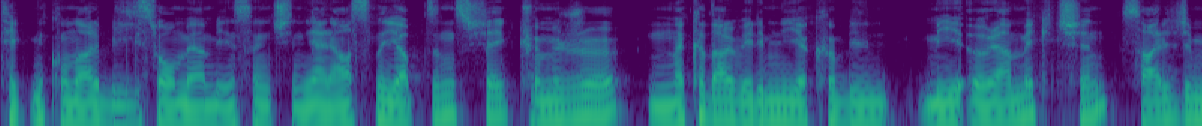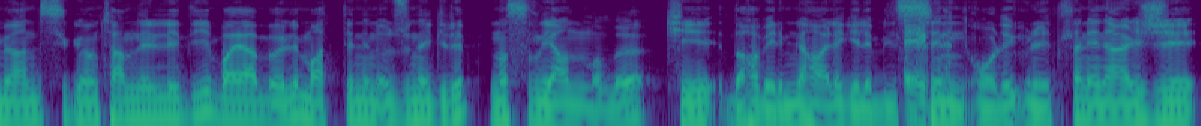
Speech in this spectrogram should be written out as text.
teknik konularda bilgisi olmayan bir insan için. Yani aslında yaptığınız şey kömürü ne kadar verimli yakabilmeyi öğrenmek için sadece mühendislik yöntemleriyle değil baya böyle maddenin özüne girip nasıl yanmalı ki daha verimli hale gelebilsin evet. orada üretilen enerji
